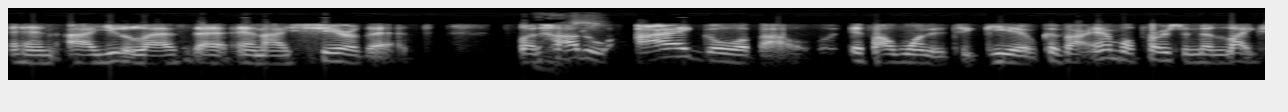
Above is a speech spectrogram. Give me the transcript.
and I utilized that and I share that. But how do I go about if I wanted to give? Because I am a person that likes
